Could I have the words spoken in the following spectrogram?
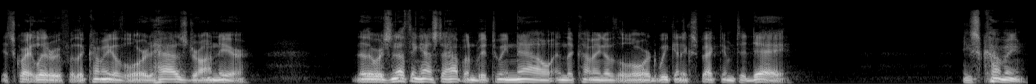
It's quite literally, for the coming of the Lord has drawn near. In other words, nothing has to happen between now and the coming of the Lord. We can expect him today. He's coming.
